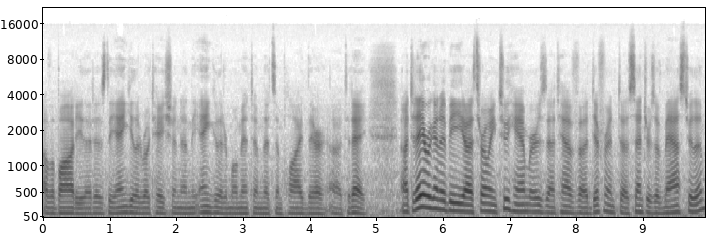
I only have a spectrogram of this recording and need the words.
of a body, that is the angular rotation and the angular momentum that's implied there uh, today. Uh, today we're going to be uh, throwing two hammers that have different centers of mass to them.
